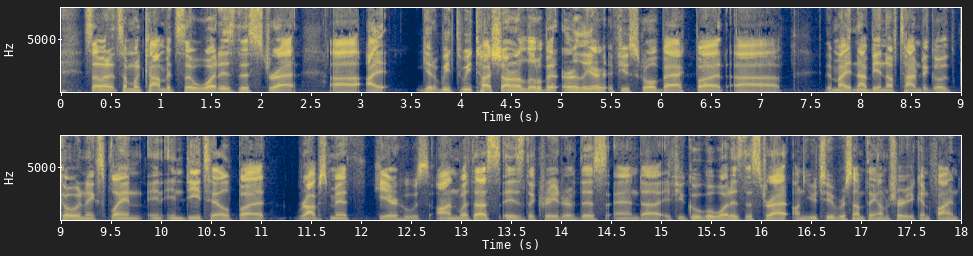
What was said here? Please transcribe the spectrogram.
someone someone comments. So what is this strat? Uh, I we we touched on it a little bit earlier. If you scroll back, but uh, there might not be enough time to go go and explain in, in detail. But Rob Smith here, who's on with us, is the creator of this. And uh, if you Google what is the strat on YouTube or something, I'm sure you can find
